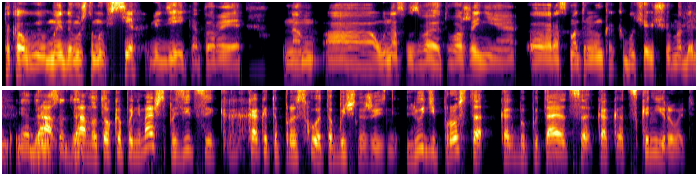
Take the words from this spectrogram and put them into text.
Так, а мы думаю, что мы всех людей, которые нам, а, у нас вызывают уважение, а, рассматриваем как обучающую модель. Я думаю, да, что это... да, но только понимаешь, с позиции, как, как это происходит в обычной жизни. Люди просто как бы пытаются как отсканировать.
